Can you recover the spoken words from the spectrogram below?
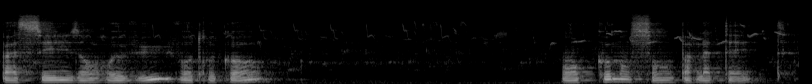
Passez en revue votre corps en commençant par la tête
